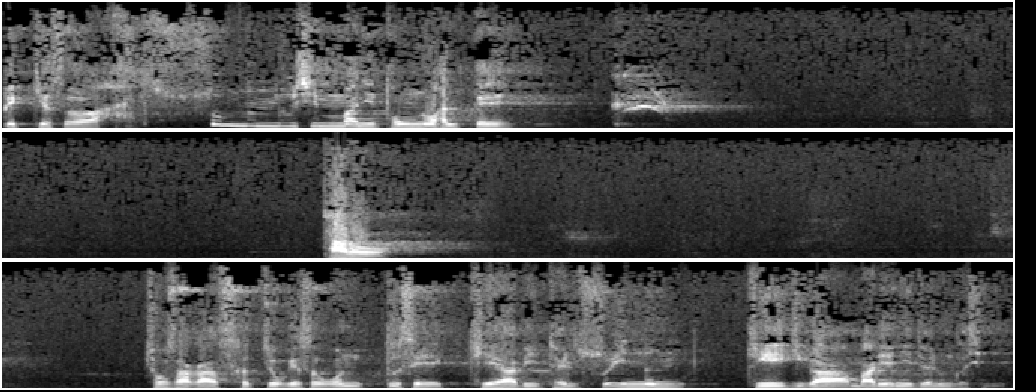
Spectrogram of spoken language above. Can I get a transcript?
맥혀서 알 수 없는 의심만이 동로할 때, 바로 조사가 서쪽에서 온 뜻의 개합이 될 수 있는 계기가 마련이 되는 것입니다.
